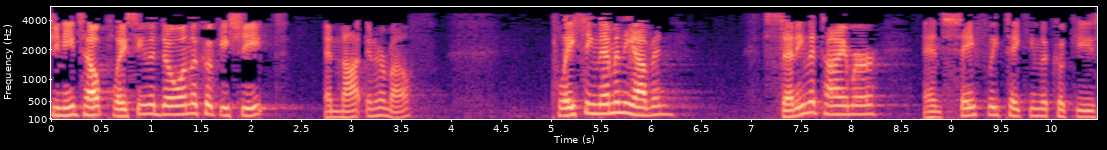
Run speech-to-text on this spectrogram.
She needs help placing the dough on the cookie sheet and not in her mouth, placing them in the oven, setting the timer, and safely taking the cookies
